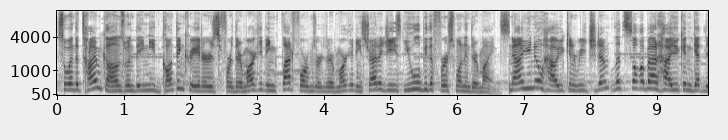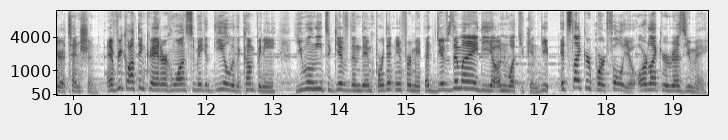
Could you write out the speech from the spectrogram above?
so when the time comes when they need content creators for their marketing platforms or their marketing strategies, you will be the first one in their minds. Now you know how you can reach them, let's talk about how you can get their attention. Every content creator who wants to make a deal with a company, you will need to give them the important information that gives them an idea on what you can do. It's like your portfolio or like your resume.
